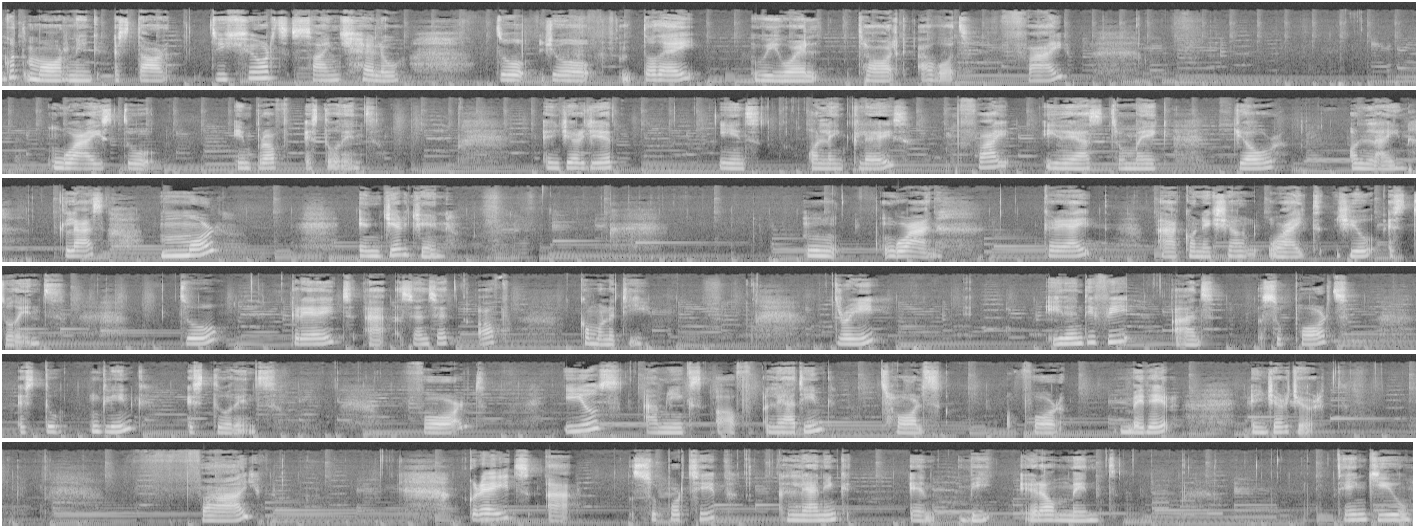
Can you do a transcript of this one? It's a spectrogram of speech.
Good morning, Star. Teachers saying hello to you. Today we will talk about five ways to improve students. Engaged in online class, five ideas to make your online class more engaging. Mm, One, create a connection with your students. Two, create a sense of community. Three, identify and support struggling students. Fourth, use a mix of learning tools for better engagement. Five, create a supportive learning environment. Thank you.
